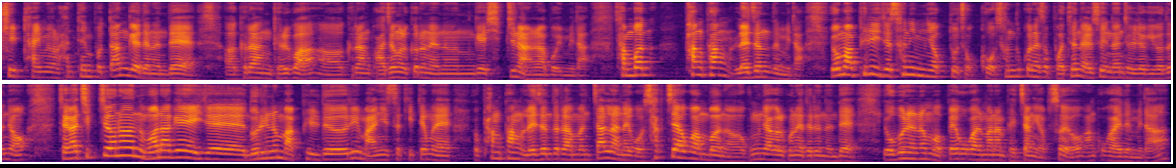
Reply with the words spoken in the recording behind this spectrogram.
추입 타이밍을 한 템포 당겨야 되는데 어, 그러한 결과 어, 그러한 과정을 끌어내는 게 쉽지는 않아 보입니다. 3번 팡팡 레전드입니다. 요 마필이 이제 선임력도 좋고 선두권에서 버텨낼 수 있는 전력이거든요. 제가 직전은 워낙에 이제 노리는 마필들이 많이 있었기 때문에 요 팡팡 레전드를 한번 잘라내고 삭제하고 한번 어, 공략을 보내드렸는데 요번에는 뭐 빼고 갈 만한 배짱이 없어요. 안고 가야 됩니다.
